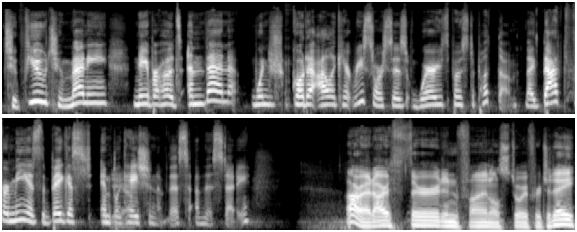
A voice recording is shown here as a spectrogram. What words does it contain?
too few, too many neighborhoods. And then when you go to allocate resources, where are you supposed to put them? Like that for me is the biggest implication yeah. of this of this study. All right, our third and final story for today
